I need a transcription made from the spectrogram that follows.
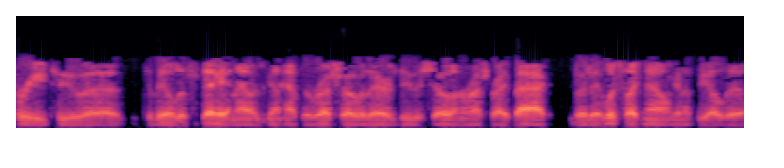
free to uh, to be able to stay, and I was going to have to rush over there and do the show and rush right back. But it looks like now I'm going to be able to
